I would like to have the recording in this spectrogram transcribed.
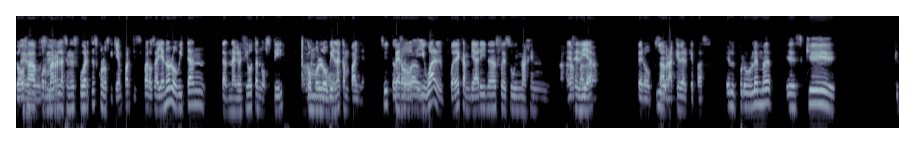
vamos a Pero, formar sí. relaciones fuertes con los que quieran participar. O sea, ya no lo vi tan, tan agresivo, tan hostil como lo vi en la campaña. Sí, tan Pero cerrado. igual, puede cambiar y nada fue su imagen Ajá, ese para- día, pero pues, habrá que ver qué pasa. el problema es que, que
